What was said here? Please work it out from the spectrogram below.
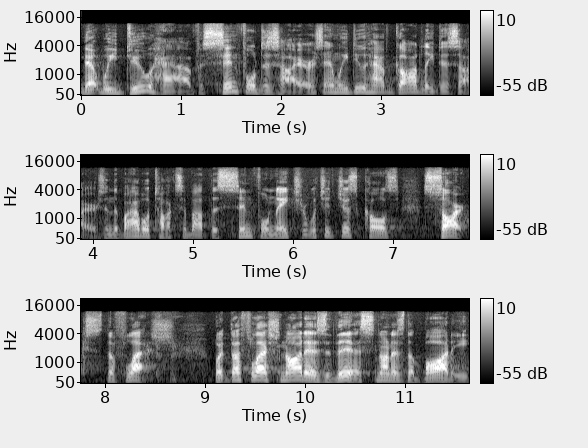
that we do have sinful desires and we do have godly desires. And the Bible talks about the sinful nature, which it just calls sarx, the flesh. But the flesh not as this, not as the body,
